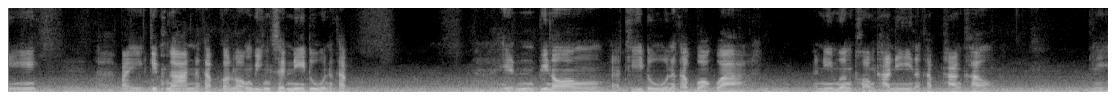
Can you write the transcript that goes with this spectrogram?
นี้ ไปเก็บงานนะครับ ก็ลองวิ่งเส้นนี้ดูนะครับ เห็นพี่น้องที่ดูนะครับ บอกว่า อันนี้เมืองทองธานีนะครับ ทางเข้า นี่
